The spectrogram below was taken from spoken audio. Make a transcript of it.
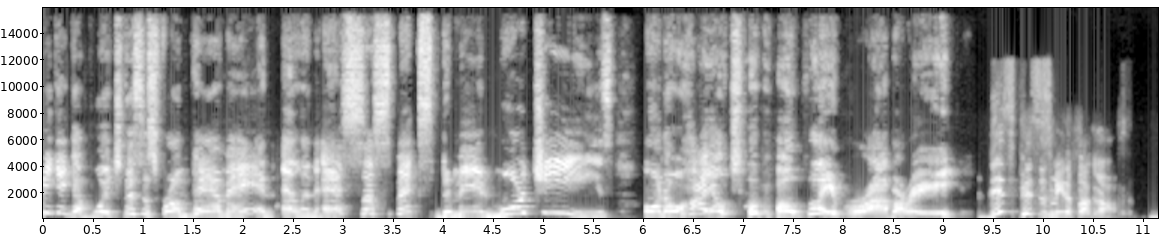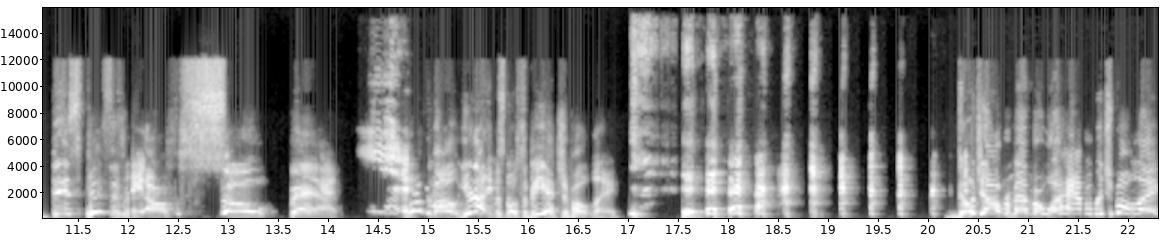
Speaking of which, this is from Pam A and Ellen S. Suspects demand more cheese on Ohio Chipotle robbery. this pisses me the fuck off. This pisses me off so bad. First of all, you're not even supposed to be at Chipotle. Don't y'all remember what happened with Chipotle?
